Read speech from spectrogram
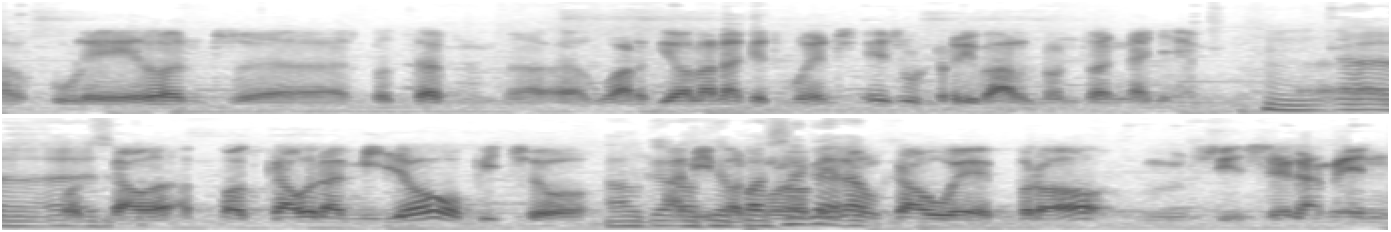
el culer, doncs, eh, escolta'm, eh, Guardiola en aquests moments és un rival, no ens enganyem. Mm, uh, uh, pot, caure, pot caure millor o pitjor. El que, a mi el que passa que... el cau bé, però, mm, sincerament,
